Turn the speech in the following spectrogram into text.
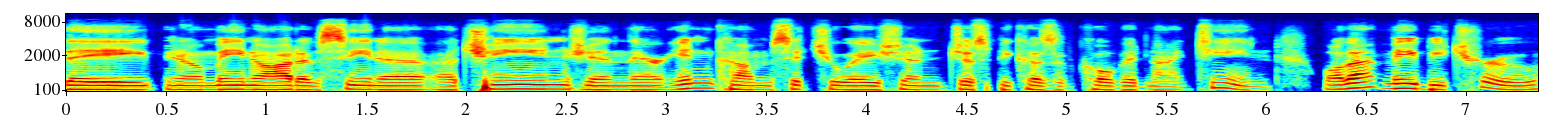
they you know may not have seen a, a, change in their income situation just because of covid-19 well that may be true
